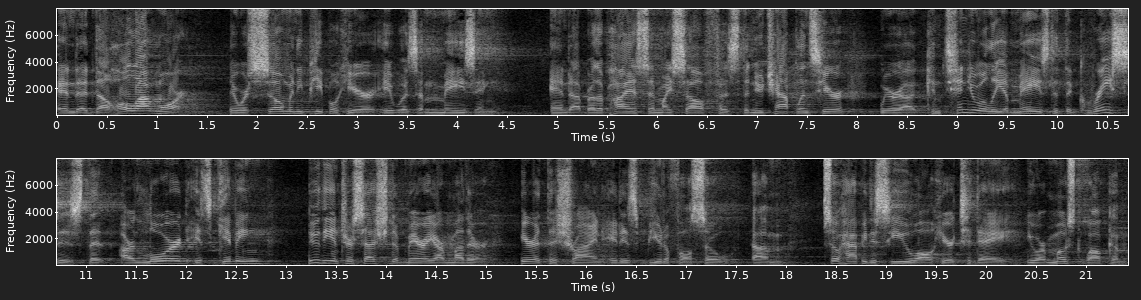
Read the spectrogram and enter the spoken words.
and a whole lot more. There were so many people here. It was amazing. And uh, Brother Pius and myself, as the new chaplains here, we're uh, continually amazed at the graces that our Lord is giving through the intercession of Mary, our mother, here at this shrine. It is beautiful. So, um, so happy to see you all here today. You are most welcome.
